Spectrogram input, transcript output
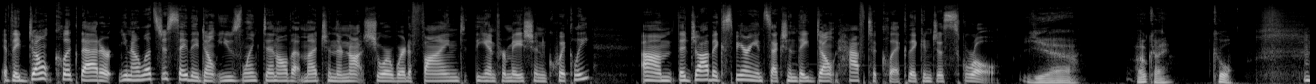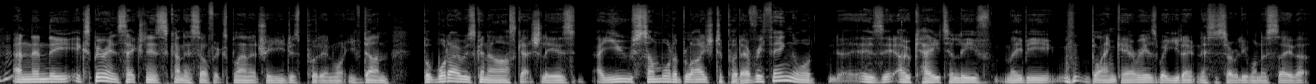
If they don't click that, or, you know, let's just say they don't use LinkedIn all that much and they're not sure where to find the information quickly, um, the job experience section, they don't have to click. They can just scroll. Yeah. Okay. Cool. Mm-hmm. And then the experience section is kind of self explanatory. You just put in what you've done. But what I was going to ask actually is are you somewhat obliged to put everything, or is it okay to leave maybe blank areas where you don't necessarily want to say that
